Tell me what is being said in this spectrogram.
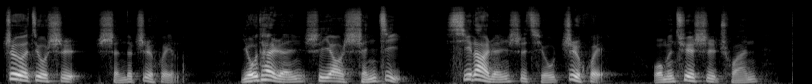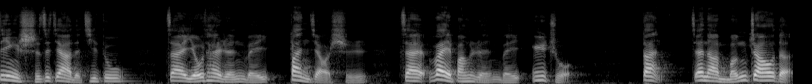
这就是神的智慧了。犹太人是要神迹，希腊人是求智慧，我们却是传钉十字架的基督，在犹太人为绊脚石。在外邦人为愚拙，但在那蒙召的，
